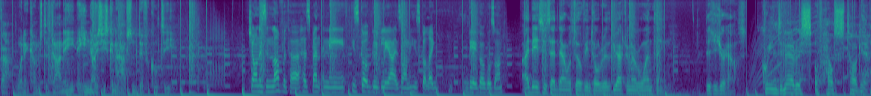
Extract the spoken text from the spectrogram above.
that when it comes to Dany, he knows he's going to have some difficulty. Jon is in love with her, has bent the knee, he's got googly eyes on, he's got like beer goggles on. I basically sat down with Sophie and told her, you have to remember one thing. This is your house. Queen Daenerys of House Targaryen.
